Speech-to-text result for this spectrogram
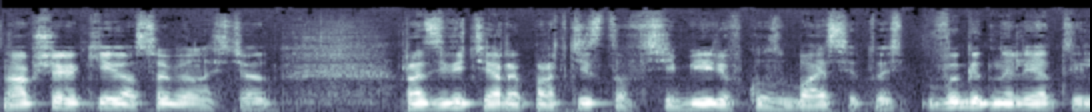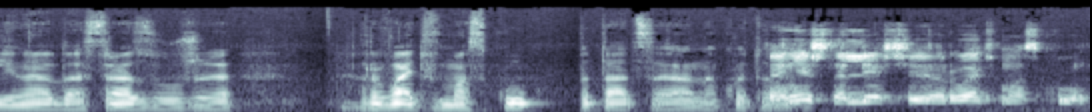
Ну, вообще, какие особенности развития рэп-артистов в Сибири, в Кузбассе? То есть, выгодно ли это или надо сразу уже рвать в Москву, пытаться на какой-то... Конечно, легче рвать в Москву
